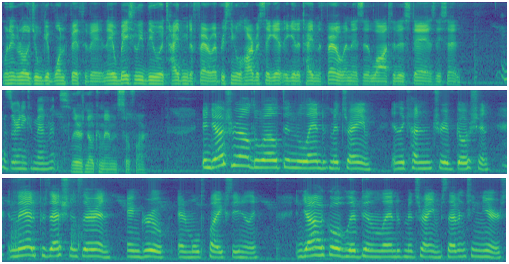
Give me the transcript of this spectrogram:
When it grows, you will give one fifth of it, and they basically do a tithing to Pharaoh. Every single harvest they get, they get a tithing to Pharaoh, and it's a law to this day, as they said. Was there any commandments? There's no commandments so far. And Yashrael dwelt in the land of Mitzrayim, in the country of Goshen, and they had possessions therein, and grew, and multiplied exceedingly. And Yaakov lived in the land of Mitzrayim seventeen years,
